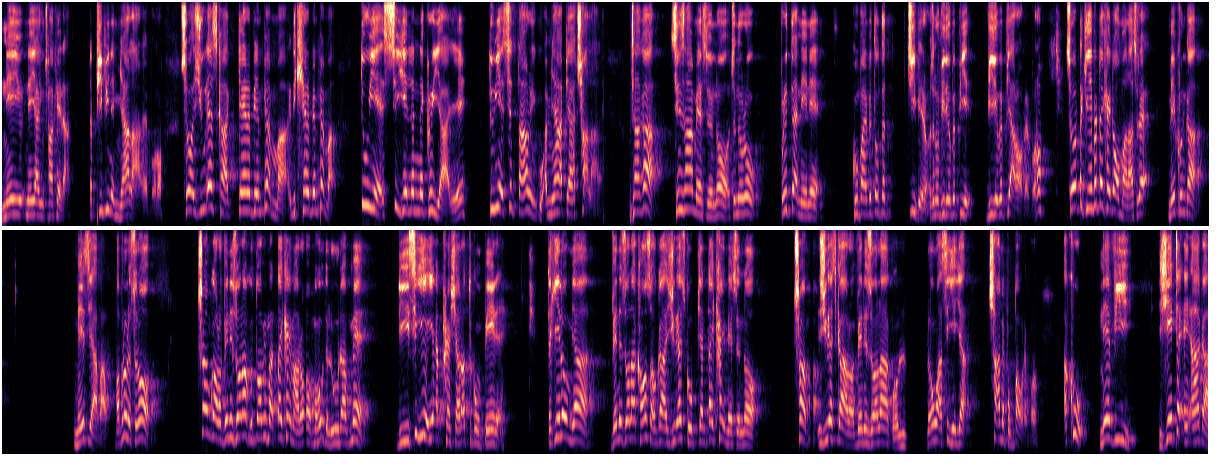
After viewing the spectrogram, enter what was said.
နေနေရယူထားခဲ့တာတဖြည်းဖြည်းနဲ့များလာတယ်ပေါ့နော် ဆိုတော့ US က Caribbean ဖက်မှာဒီ Caribbean ဖက်မှာသူ့ရဲ့စစ်ရေးလက်နက်ကရိယာရဲ့သူ့ရဲ့စစ်သားတွေကိုအများအပြားချလာတယ်ဒါကစဉ်းစားမယ်ဆိုရင်တော့ကျွန်တော်တို့ပြည်သက်အနေနဲ့ကိုယ်ပိုင်ပဲတုံးသက်ကြည့်ပြီးတော့ကျွန်တော်ဗီဒီယိုပဲပြဗီဒီယိုပဲပြတော့မယ်ပေါ့နော်ဆိုတော့တကယ်ပဲတိုက်ခိုက်တော့မှာလားဆိုတော့မေခွန်းကမေးစရာပါဘာဖြစ်လို့လဲဆိုတော့ Trump ကတော့ Venezuela ကိုတော်ပြီးမှတိုက်ခိုက်မှာတော့မဟုတ်တယ်လို့ဒါပေမဲ့ ဒီစီရဲ့အရာ pressure တော့တကုန်ပေးတယ်တကယ်လို့များ Venezuela ခေါင်းဆောင်က US ကိုပြန်တိုက်ခိုက်မယ်ဆိုရင်တော့ Trump US ကတော့ Venezuela ကိုလုံးဝစီရဲ့ရချမဲ့ပုံပေါက်တယ်ပေါ့အခု Navy ရေတပ်အင်အားက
